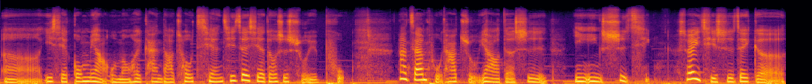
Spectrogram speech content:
呃一些宫庙，我们会看到抽签，其实这些都是属于卜。那占卜它主要的是因应事情，所以其实这个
